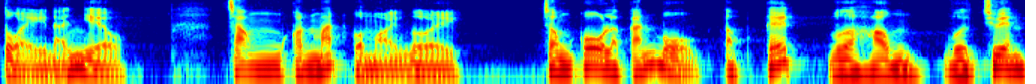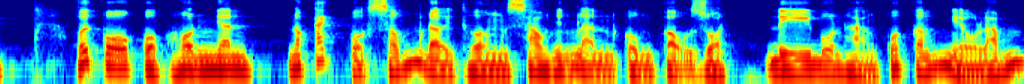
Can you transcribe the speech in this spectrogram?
tuổi đã nhiều. Trong con mắt của mọi người, Chồng cô là cán bộ tập kết Vừa hồng vừa chuyên Với cô cuộc hôn nhân Nó cách cuộc sống đời thường Sau những lần cùng cậu ruột Đi buôn hàng quốc cấm nhiều lắm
